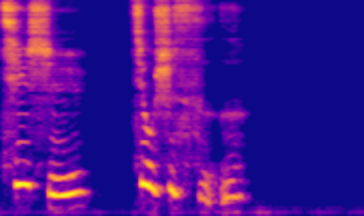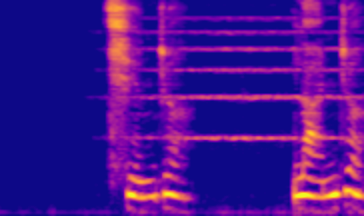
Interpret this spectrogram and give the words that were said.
其实就是死，晴着，蓝着，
